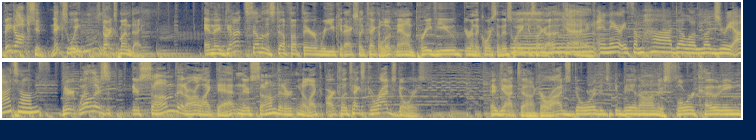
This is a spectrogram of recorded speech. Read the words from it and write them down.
Big auction next week. Mm-hmm. Starts Monday. And they've got some of the stuff up there where you can actually take a look now and preview during the course of this week. It's like, mm-hmm. okay. and there is some high dollar luxury items. There, well, there's there's some that are like that, and there's some that are you know like ArkLaTex garage doors. They've got a garage door that you can bid on. There's floor coating,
